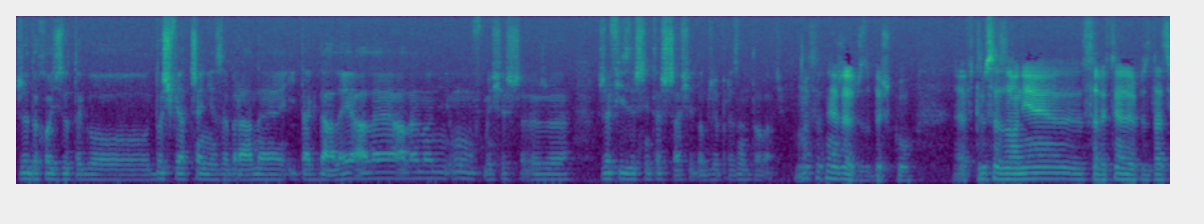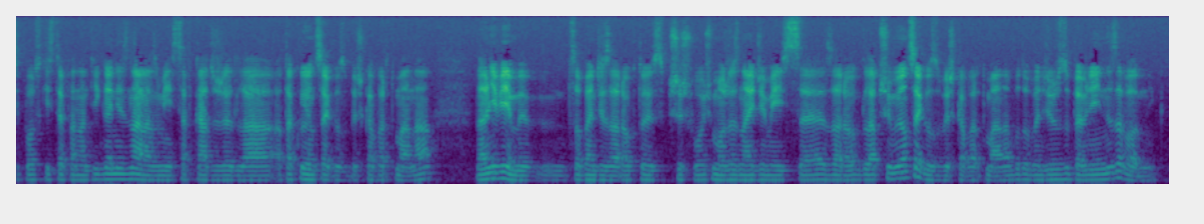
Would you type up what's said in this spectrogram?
że dochodzi do tego doświadczenie zebrane i tak dalej, ale, ale no, umówmy się szczerze, że, że fizycznie też trzeba się dobrze prezentować. Ostatnia rzecz, Zbyszku. W tym sezonie selekcjoner reprezentacji Polski Stefan Antiga nie znalazł miejsca w kadrze dla atakującego Zbyszka Wartmana. No ale nie wiemy, co będzie za rok, to jest przyszłość. Może znajdzie miejsce za rok dla przyjmującego Zbyszka Wartmana, bo to będzie już zupełnie inny zawodnik.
